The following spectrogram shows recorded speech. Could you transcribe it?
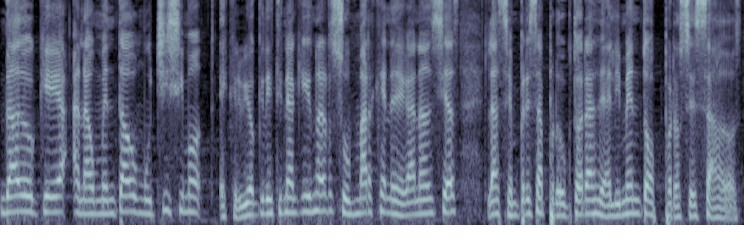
dado que han aumentado muchísimo, escribió Cristina Kirchner, sus márgenes de ganancias las empresas productoras de alimentos procesados.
